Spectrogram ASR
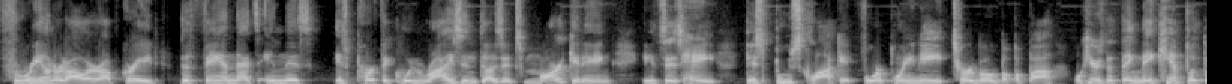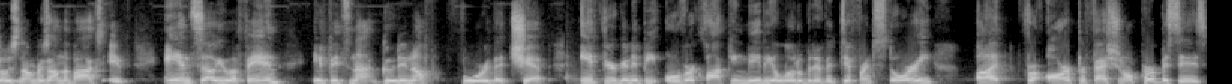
$300 upgrade. The fan that's in this is perfect. When Ryzen does its marketing, it says, hey, this boost clock at 4.8 turbo, blah, blah, blah. Well, here's the thing. They can't put those numbers on the box if and sell you a fan if it's not good enough for the chip. If you're gonna be overclocking, maybe a little bit of a different story, but for our professional purposes,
